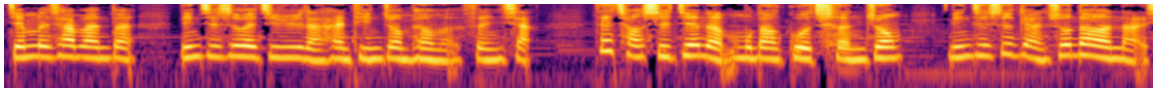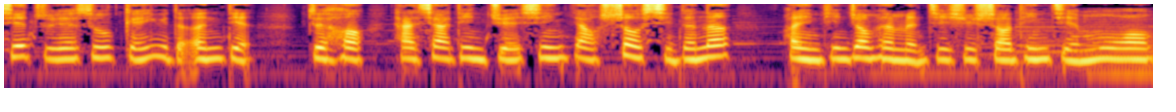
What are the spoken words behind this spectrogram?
节目的下半段，林执事会继续来和听众朋友们分享。在长时间的慕道过程中，林子是感受到了哪些主耶稣给予的恩典？最后，他下定决心要受洗的呢？欢迎听众朋友们继续收听节目哦。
